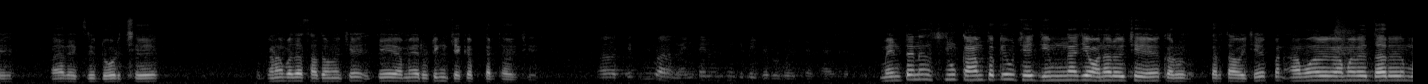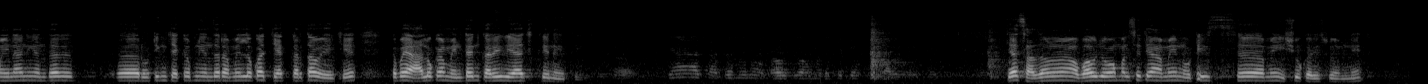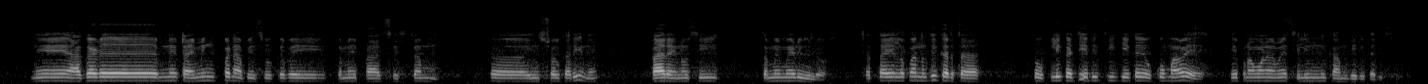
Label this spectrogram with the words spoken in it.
ફાયર એક્ઝિટ ડોર છે ઘણા બધા સાધનો છે જે અમે રૂટીન ચેકઅપ કરતા હોઈએ છીએ. મેન્ટેનન્સની જરૂર છે મેન્ટેનન્સનું કામ તો કેવું છે જીમના જે ઓનર હોય છે એ કર- કરતા હોય છે પણ અમારે અમારે દર મહિનાની અંદર રૂટીન ચેકઅપની અંદર અમે લોકો ચેક કરતા હોઈએ છીએ કે ભાઈ આ લોકો મેન્ટેન કરી રહ્યા છે કે નથી જ્યાં સાધનોનો અભાવ જોવા મળે છે ત્યાં શું કાર્યવાહી થાય છે જ્યાં સાધનોનો અભાવ જોવા મળશે, ત્યાં અમે નોટિસ અમે ઇસ્યુ કરીશું એમને. ને આગળ એમને ટાઈમિંગ પણ આપીશું કે ભાઈ, તમે ફાયર સિસ્ટમ ઇન્સ્ટોલ કરીને ફાયર એનઓસી તમે મેળવી લો. છતાં એ લોકો નથી કરતા. તો ઉપલી કચેરીથી જે કંઈ હુકુમ આવે, એ પ્રમાણે અમે સીલિંગની કામગીરી કરીશું.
